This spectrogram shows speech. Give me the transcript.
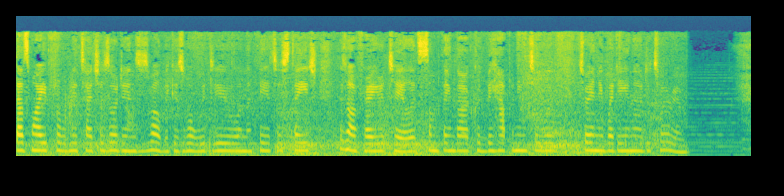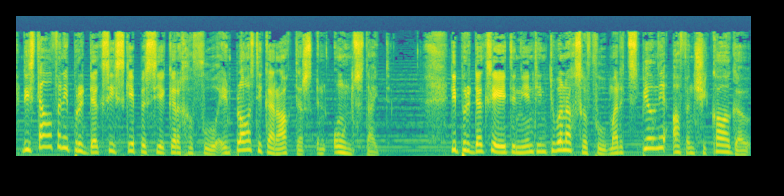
that's why it probably touches audience as well. Because what we do on a theatre stage is not fairy tale; it's something that could be happening to to anybody in the auditorium. Die stel van die produksie skep 'n sekere gevoel en plaas die karakters in ons tyd. Die produksie het in 1920s gevoel, maar dit speel nie af in Chicago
